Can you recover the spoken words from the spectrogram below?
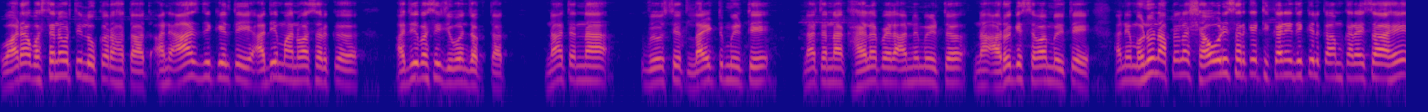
वाड्या वस्त्यांवरती लोक राहतात आणि आज देखील ते आदिमानवासारखं आदिवासी जीवन जगतात. ना त्यांना व्यवस्थित लाइट मिळते ना त्यांना खायला प्यायला अन्न मिळतं ना आरोग्य सेवा मिळते. आणि म्हणून आपल्याला शावडीसारख्या ठिकाणी देखील काम करायचं आहे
